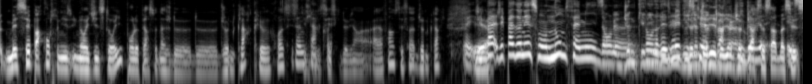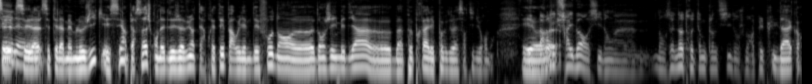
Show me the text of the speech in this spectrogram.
euh, mais c'est par contre une, une origin story pour le personnage de, de John Clark, euh, je crois. C'est ce John qui- Clark, c'est ouais. ce qui devient à la fin, c'est ça, John Clark? Ouais, J'ai euh, pas, j'ai pas donné son nom de famille dans le, s'appelle John Kelly dans le résumé. John Kelly Clark, devient John Clark, c'est ça. Bah, et c'est- c'est c'est- le- c'est la- C'était la même logique, et c'est un personnage qu'on a déjà vu interprété par Willem Dafoe dans euh, Danger immédiat, euh, bah, à peu près à l'époque de la sortie du roman. Et, euh, par Liv Schreiber aussi, dans, euh, dans un autre Tom Clancy dont je me rappelle plus. D'accord.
